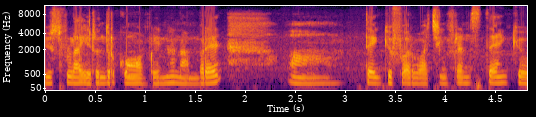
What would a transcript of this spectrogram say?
யூஸ்ஃபுல்லாக இருந்திருக்கும் அப்படின்னு நம்புகிறேன் தேங்க்யூ ஃபார் வாட்சிங் ஃப்ரெண்ட்ஸ் தேங்க்யூ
